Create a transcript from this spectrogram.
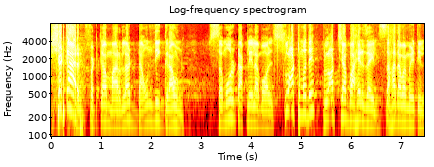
षटकार. फटका मारला डाऊन दी ग्राउंड समोर टाकलेला बॉल स्लॉटमध्ये प्लॉटच्या बाहेर जाईल. सहा धावा मिळतील.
